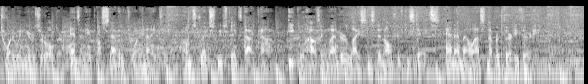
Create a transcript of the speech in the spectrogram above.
21 years or older. Ends on April 7, 2019. HomestretchSweepstakes.com. Equal housing lender licensed in all 50 states. NMLS number 3030.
